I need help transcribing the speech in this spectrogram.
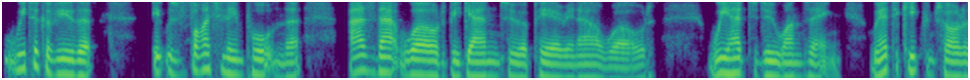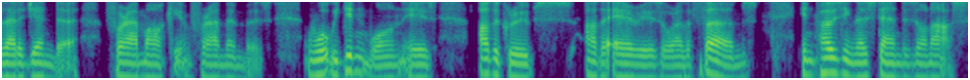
we took a view that it was vitally important that as that world began to appear in our world, we had to do one thing. We had to keep control of that agenda for our market and for our members. And what we didn't want is other groups, other areas, or other firms imposing those standards on us.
